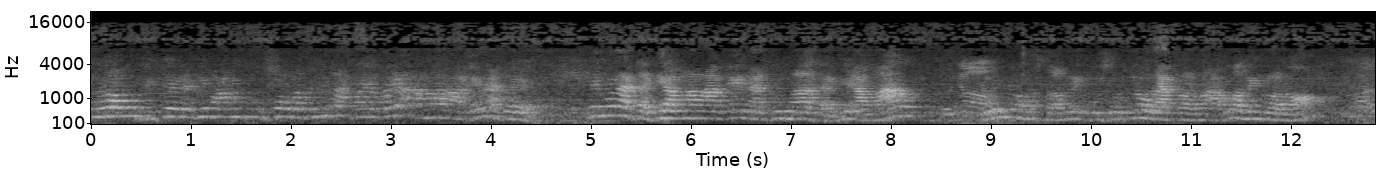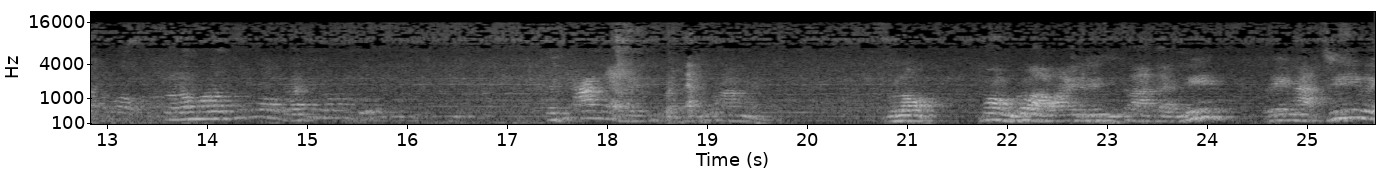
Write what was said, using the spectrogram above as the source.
Kula diterek iki mami kusuk tapi tak kaya-kaya amal akhirat kowe. Ini ora dadi amal akhirat, malah dadi amal dunya. Sebab kusuknya ora krana Allah ning krana Kalau malah tua, berarti orang tua. Jadi aneh, jadi aneh. Belum, monggo awak ini ditrateni, le ngaji, le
